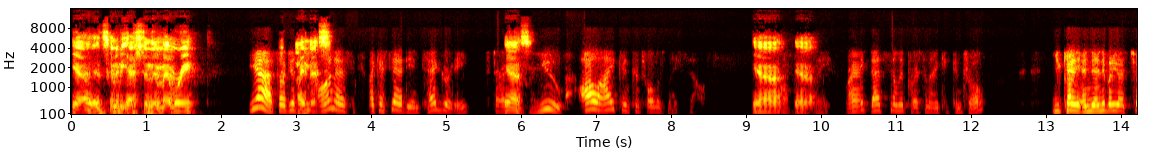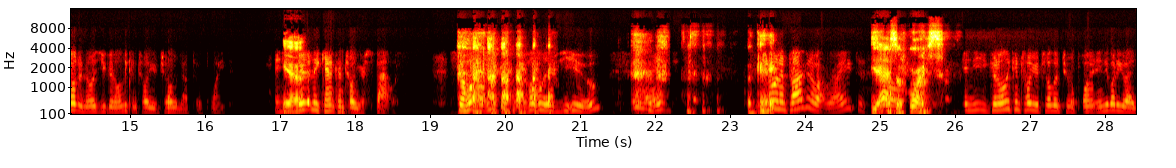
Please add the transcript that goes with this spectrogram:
Yeah, it's going to be etched in their memory. Yeah. So just be honest. Like I said, the integrity starts Yes. with you. All I can control is myself. Yeah, yeah. Right. That's the only person I can control. You can't, and anybody who has children knows you can only control your children up to a point. and Yeah. you certainly can't control your spouse. So all you can control is you, right? Okay. You know what I'm talking about, right? yes, So- of course. and you can only control your children to a point. Anybody who has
